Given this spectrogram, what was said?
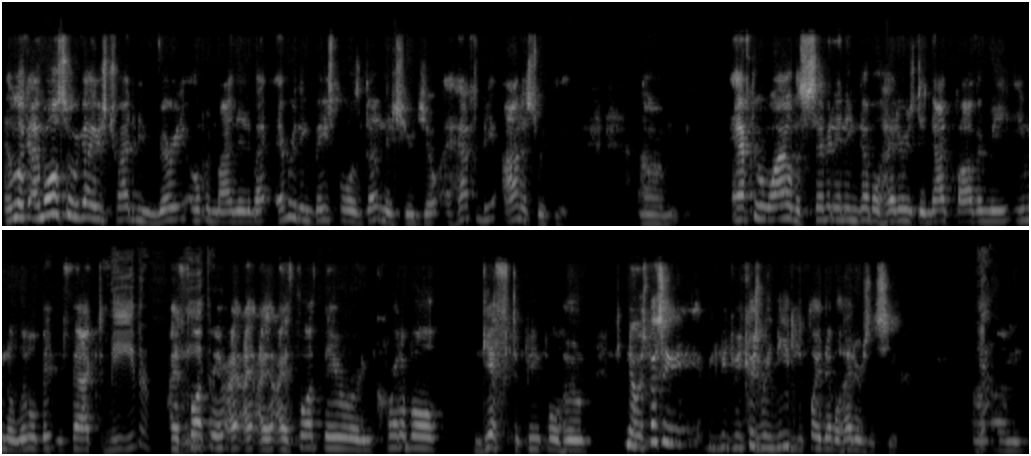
And look, I'm also a guy who's tried to be very open minded about everything baseball has done this year, Joe. I have to be honest with you. Um, after a while, the seven inning doubleheaders did not bother me even a little bit. In fact, Me either. I Me thought either. they were, I, I, I thought they were an incredible gift to people who, you know, especially because we needed to play doubleheaders this year. Yeah. Um,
